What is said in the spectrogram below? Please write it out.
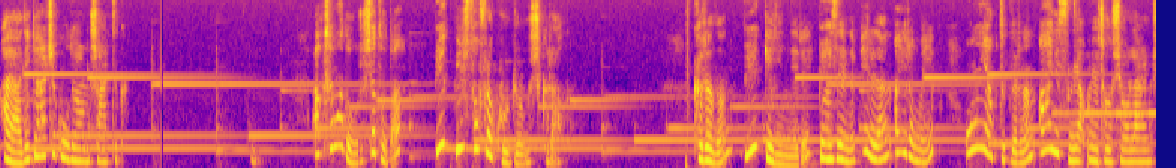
Hayali gerçek oluyormuş artık. Akşama doğru şatoda büyük bir sofra kurdurmuş kral. Kralın büyük gelinleri gözlerini periden ayıramayıp onun yaptıklarının aynısını yapmaya çalışıyorlarmış.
